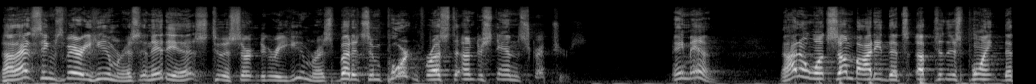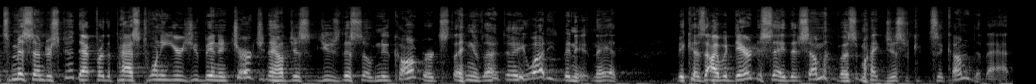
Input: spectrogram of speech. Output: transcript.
now that seems very humorous, and it is to a certain degree humorous, but it's important for us to understand the scriptures. Amen. Now, I don't want somebody that's up to this point that's misunderstood that for the past 20 years you've been in church now just use this so new converts thing. As I tell you what, he's been hitting the head. Because I would dare to say that some of us might just succumb to that.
